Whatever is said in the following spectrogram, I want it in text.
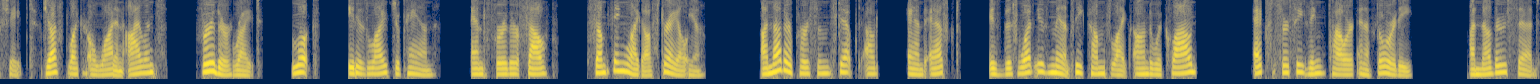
shaped just like Hawaiian Islands. Further right, look, it is like Japan, and further south, something like Australia. Another person stepped out, and asked, is this what is meant he comes like onto a cloud? Exercising power and authority. Another said,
